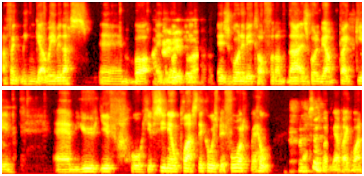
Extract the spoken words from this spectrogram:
I think they can get away with this. Um, but it's going, to be, it's going to be tough for them. That is going to be a big game. Um, you you've oh you've seen El Plasticos before. Well, this is going to be a big one.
